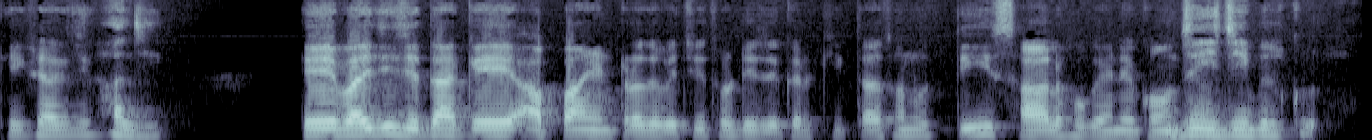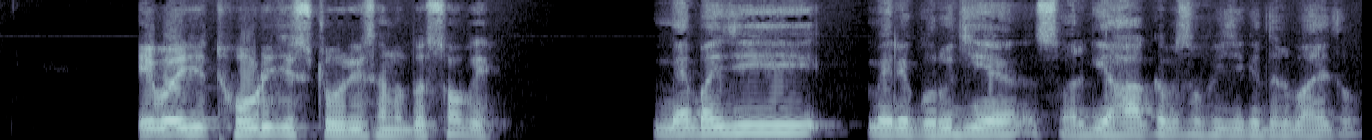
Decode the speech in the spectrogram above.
ਠੀਕ ਠਾਕ ਜੀ? ਹਾਂਜੀ। ਤੇ ਬਾਈ ਜੀ ਜਿੱਦਾਂ ਕਿ ਆਪਾਂ ਇੰਟਰੋ ਦੇ ਵਿੱਚ ਹੀ ਤੁਹਾਡੀ ਜ਼ਿਕਰ ਕੀਤਾ ਤੁਹਾਨੂੰ 30 ਸਾਲ ਹੋ ਗਏ ਨੇ ਗਾਉਂਦੇ ਜੀ ਜੀ ਬਿਲਕੁਲ। ਇਹ ਬਾਈ ਜੀ ਥੋੜੀ ਜਿਹੀ ਸਟੋਰੀ ਸਾਨੂੰ ਦੱਸੋਗੇ? ਮੈਂ ਬਾਈ ਜੀ ਮੇਰੇ ਗੁਰੂ ਜੀ ਹੈ ਸਵਰਗੀ ਹਾਕਮ ਸੂਫੀ ਜੀ ਕੇ ਦਰਬਾਰ ਤੋਂ।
